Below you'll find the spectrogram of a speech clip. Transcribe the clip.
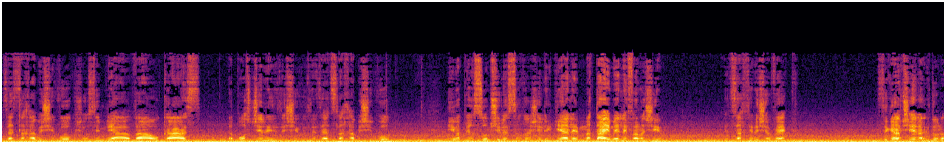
זה הצלחה בשיווק, שעושים לי אהבה או כעס לפוסט שלי, זה, שיו... זה, זה הצלחה בשיווק. אם הפרסום שלי, הסרטון שלי הגיע ל-200 אלף אנשים, הצלחתי לשווק? זה גם שאלה גדולה,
